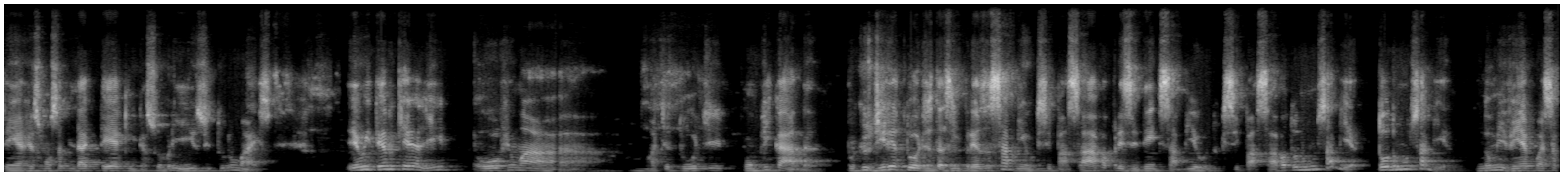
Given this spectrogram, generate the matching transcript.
têm a responsabilidade técnica sobre isso e tudo mais. Eu entendo que ali houve uma, uma atitude complicada, porque os diretores das empresas sabiam o que se passava, o presidente sabia do que se passava, todo mundo sabia. Todo mundo sabia. Não me venha com essa.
